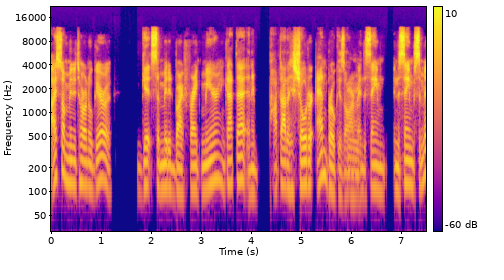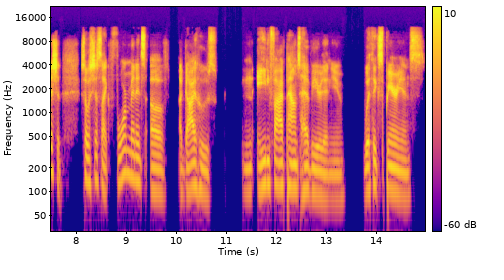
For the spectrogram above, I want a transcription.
I saw Minotaur Nogueira get submitted by Frank Mir and got that, and it popped out of his shoulder and broke his arm Mhm. in the same in the same submission. So it's just like four minutes of a guy who's 85 pounds heavier than you with experience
